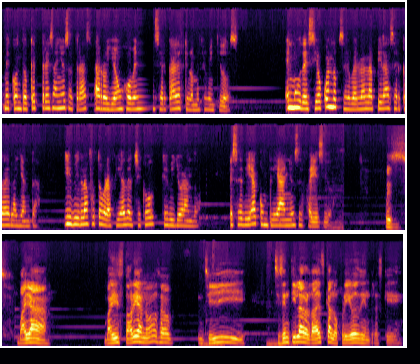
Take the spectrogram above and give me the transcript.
me contó que tres años atrás arrolló a un joven cerca del kilómetro 22. Enmudeció cuando observé la lápida cerca de la llanta y vi la fotografía del chico que vi llorando. Ese día cumplía años de fallecido. Pues vaya, vaya historia, ¿no? O sea, sí, sí sentí la verdad escalofríos mientras que,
